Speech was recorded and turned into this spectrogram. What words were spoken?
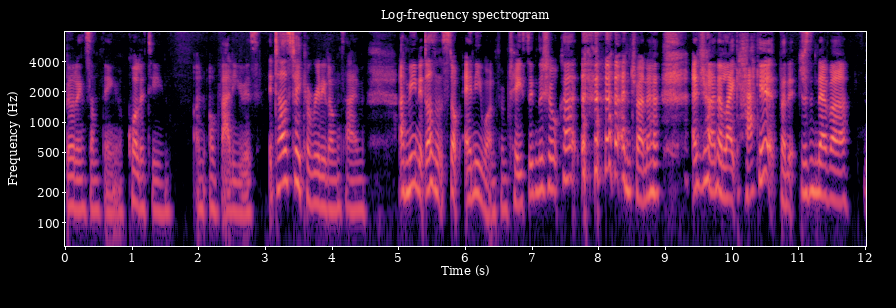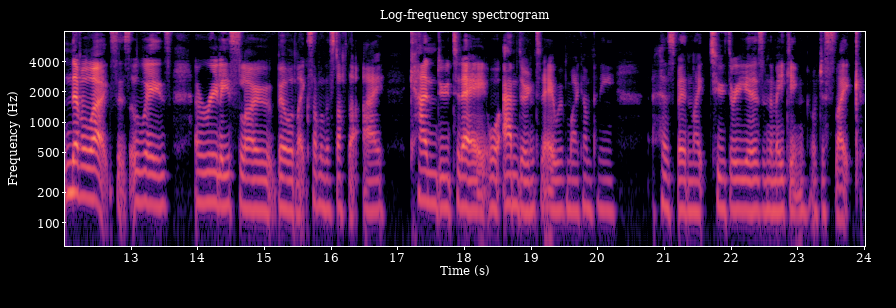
building something of quality and of value is, it does take a really long time. I mean, it doesn't stop anyone from chasing the shortcut and trying to, and trying to like hack it, but it just never, never works. It's always a really slow build. Like some of the stuff that I can do today or am doing today with my company has been like two, three years in the making of just like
